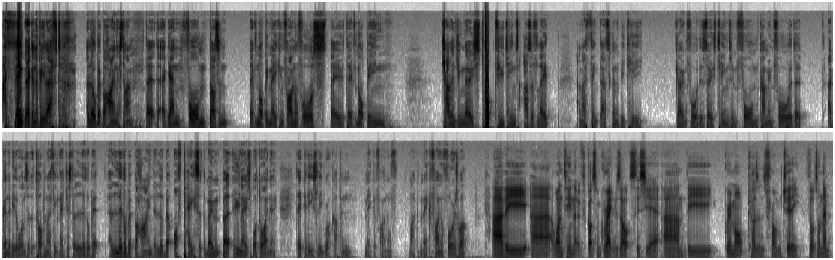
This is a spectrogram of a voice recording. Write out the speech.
I think they're going to be left a little bit behind this time. They're, they're- again, form doesn't. They've not been making Final Fours. They they've not been challenging those top few teams as of late, and I think that's going to be key going forward. Is those teams in form coming forward are, are going to be the ones at the top, and I think they're just a little bit a little bit behind, a little bit off pace at the moment. But who knows? What do I know? They could easily rock up and make a final make a final four as well. Uh, the uh, one team that have got some great results this year, um, the Grimalt Cousins from Chile. Thoughts on them?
